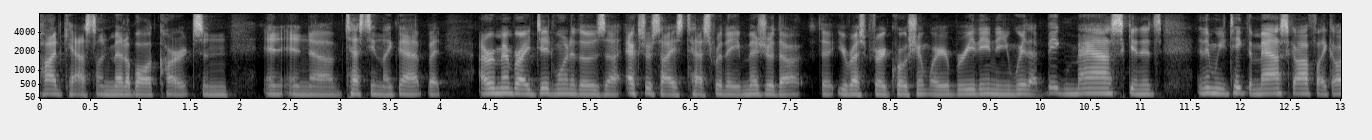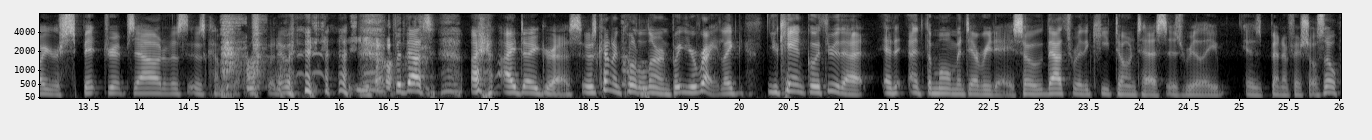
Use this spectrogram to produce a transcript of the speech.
podcast on metabolic carts and and and uh, testing like that. But I remember I did one of those uh, exercise tests where they measure the, the your respiratory quotient while you're breathing, and you wear that big mask, and it's and then when you take the mask off, like all your spit drips out. It was it was kind of gross, but it, yeah. but that's I I digress. It was kind of cool to learn, but you're right. Like you can't go through that at at the moment every day. So that's where the ketone test is really is beneficial. So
